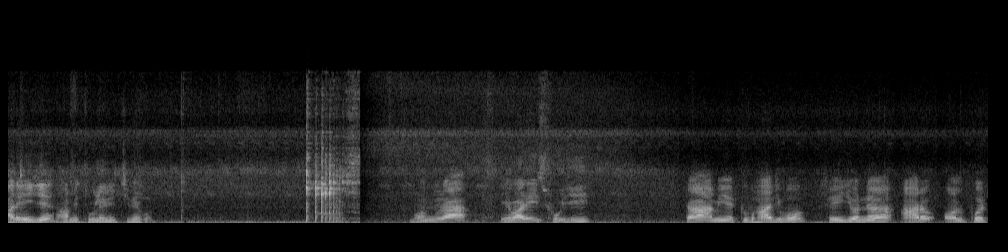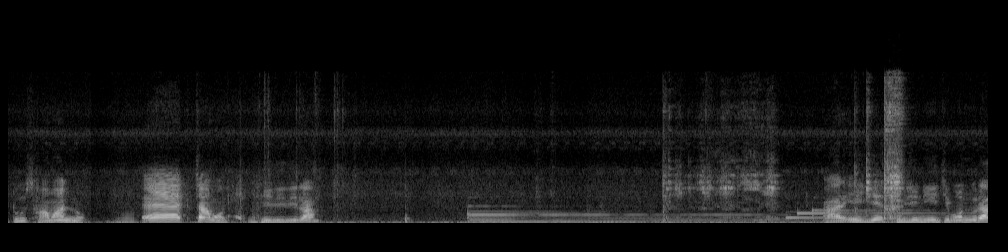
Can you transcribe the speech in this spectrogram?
আর এই যে আমি তুলে নিচ্ছি দেখুন। বন্ধুরা এবার এই সুজিটা আমি একটু ভাজবো সেই জন্য আর অল্প একটু সামান্য। এক চামচ ঘি দিয়ে দিলাম। আর এই যে সুজি নিয়েছি বন্ধুরা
